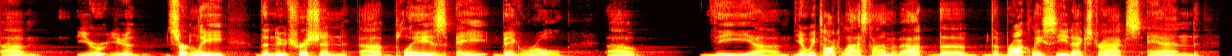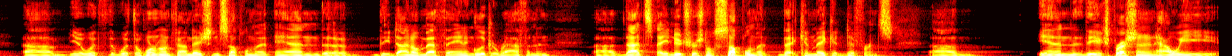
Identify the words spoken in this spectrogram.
Um, you're, you certainly the nutrition uh, plays a big role. Uh, the um, you know we talked last time about the the broccoli seed extracts and uh, you know with the, with the hormone foundation supplement and the the dinomethane and glucoraphanin and uh, that's a nutritional supplement that can make a difference um, in the expression and how we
